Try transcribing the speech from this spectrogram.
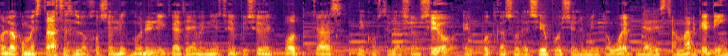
Hola, ¿cómo estás? Este es el José Luis Moreno y quédate bienvenido a este episodio del podcast de Constelación SEO, el podcast sobre SEO y posicionamiento web de Adestra Marketing.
